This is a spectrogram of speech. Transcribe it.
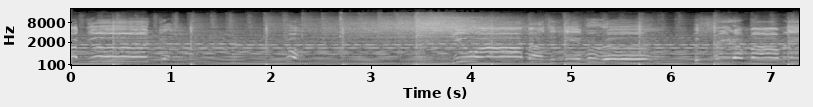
are good. You are my deliverer. The freedom I'm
